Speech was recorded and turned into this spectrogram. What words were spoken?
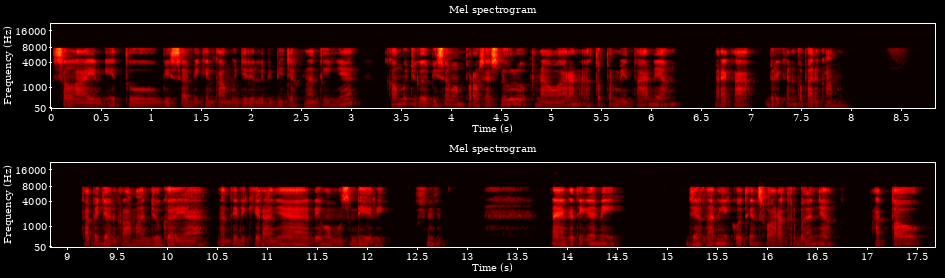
selain itu bisa bikin kamu jadi lebih bijak nantinya, kamu juga bisa memproses dulu penawaran atau permintaan yang mereka berikan kepada kamu. Tapi jangan kelamaan juga ya, nanti dikiranya dia ngomong sendiri. nah yang ketiga nih, jangan ngikutin suara terbanyak atau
